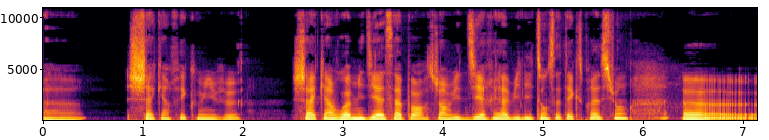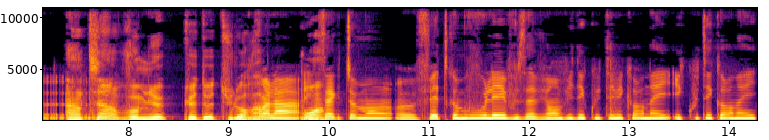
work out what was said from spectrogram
Euh, chacun fait comme il veut. Chacun voit midi à sa porte, j'ai envie de dire. Réhabilitons cette expression. Euh, un tien vaut mieux que deux tu l'auras Voilà, Point. exactement. Euh, faites comme vous voulez. Vous avez envie d'écouter mes Corneilles, écoutez Corneille.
